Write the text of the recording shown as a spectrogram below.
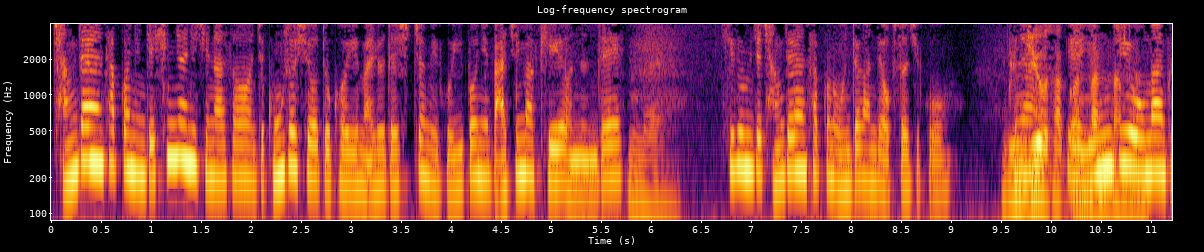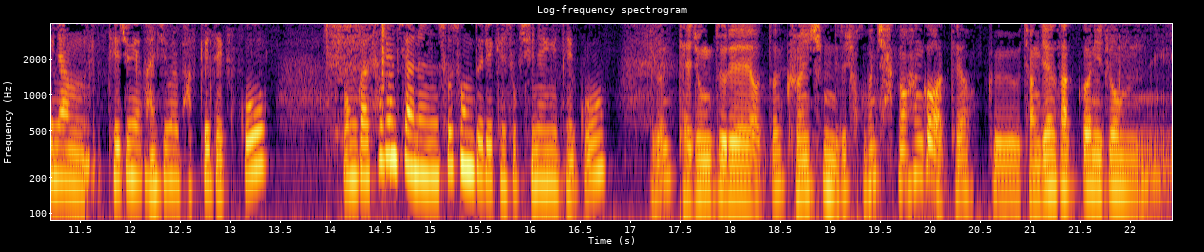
장자연 사건이 이제 10년이 지나서 이제 공소시효도 거의 만료될 시점이고 이번이 마지막 기회였는데 네. 지금 이제 장자연 사건은 온데간데 없어지고 윤지호 사건만 예. 윤지호만 그냥 대중의 관심을 받게 됐고 뭔가 석연치 않은 소송들이 계속 진행이 되고 이건 대중들의 어떤 그런 심리도 조금은 작용한 것 같아요. 그 장재현 사건이 좀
